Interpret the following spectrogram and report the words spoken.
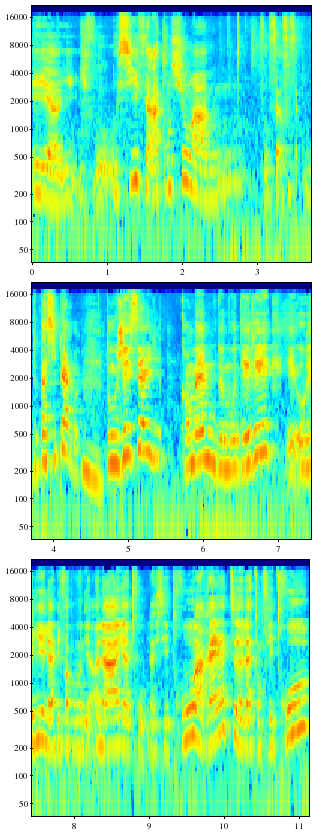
et il faut aussi faire attention à faut, de pas s'y perdre. Hmm. Donc j'essaye quand même de modérer et Aurélie est là des fois pour me dire oh là il y a trop, là c'est trop, arrête, là t'en fais trop.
